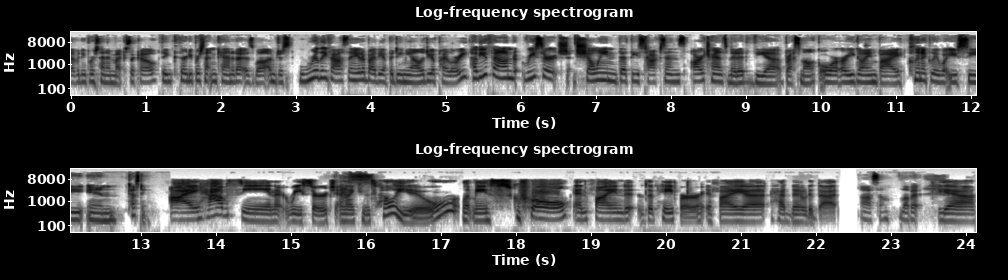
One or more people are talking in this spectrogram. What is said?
70% in Mexico, I think 30% in Canada as well. I'm just really fascinated by the epidemiology of pylori. Have you found research showing that these toxins are transmitted via breast milk or are you going by clinically what you see in testing? I have seen research and I can tell you, let me scroll and find the paper if I uh, had noted that. Awesome. Love it. Yeah.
